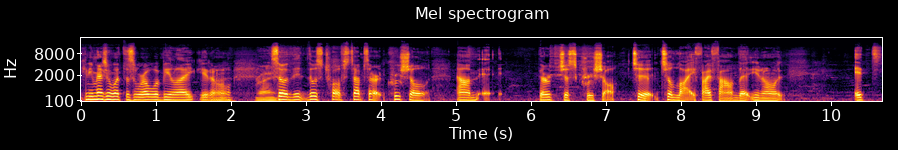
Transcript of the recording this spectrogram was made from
can you imagine what this world would be like you know Right. so the, those 12 steps are crucial um, they're just crucial to, to life. I found that you know, it's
